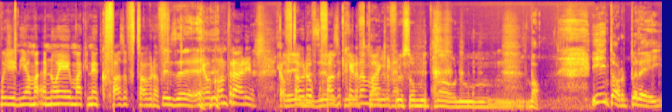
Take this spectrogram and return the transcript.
Hoje em dia não é a máquina que faz o fotógrafo. Pois é. É o contrário. É o é, fotógrafo que faz o que quer da máquina. Eu sou muito mau no. Bom. E então reparei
